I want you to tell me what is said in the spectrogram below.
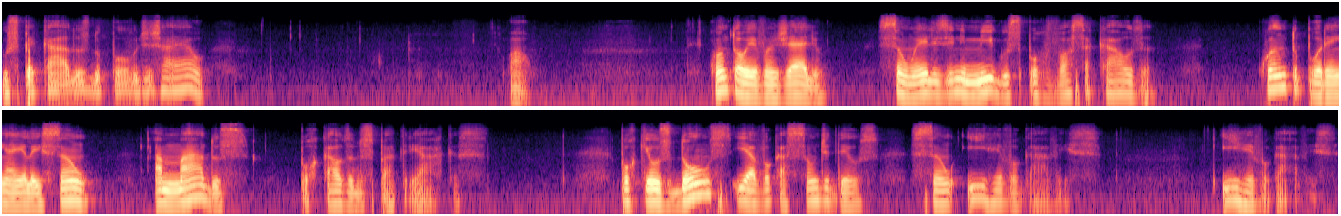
os pecados do povo de Israel. Uau! Quanto ao Evangelho, são eles inimigos por vossa causa. Quanto, porém, à eleição, amados por causa dos patriarcas. Porque os dons e a vocação de Deus são irrevogáveis. Irrevogáveis.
